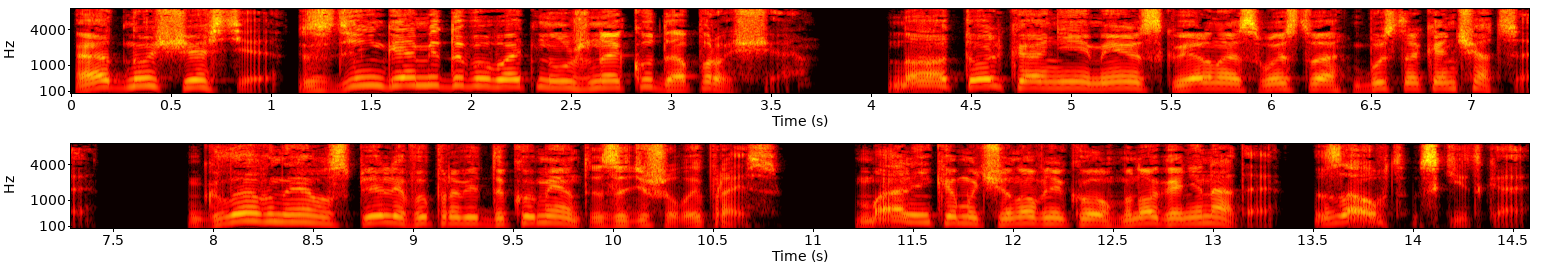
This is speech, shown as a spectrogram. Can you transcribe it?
Одно счастье — с деньгами добывать нужное куда проще. Но только они имеют скверное свойство быстро кончаться. Главное, успели выправить документы за дешевый прайс. Маленькому чиновнику много не надо. За опт — скидка.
